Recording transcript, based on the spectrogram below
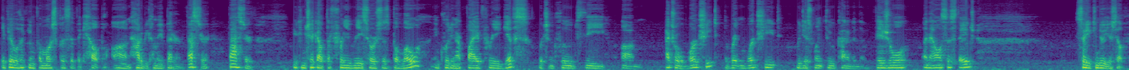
If you're looking for more specific help on how to become a better investor faster, you can check out the free resources below, including our five free gifts, which includes the um, actual worksheet, the written worksheet. We just went through kind of in the visual analysis stage. So you can do it yourself.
